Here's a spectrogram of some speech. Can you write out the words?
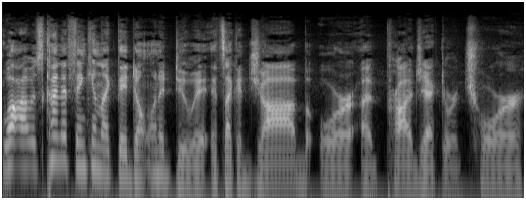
well, I was kind of thinking like they don't want to do it. It's like a job or a project or a chore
